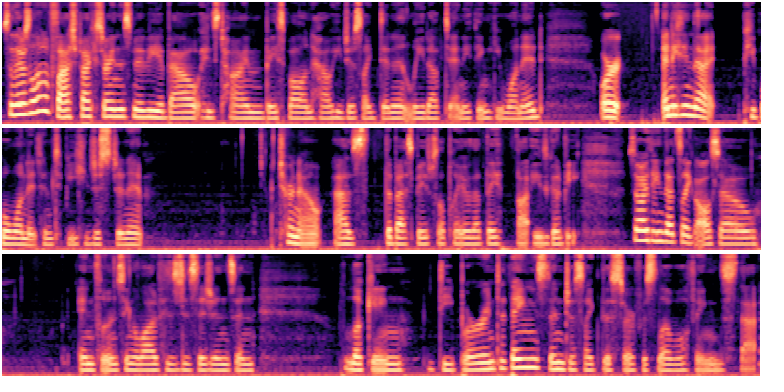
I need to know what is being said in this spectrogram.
So there's a lot of flashbacks during this movie about his time in baseball and how he just like didn't lead up to anything he wanted, or anything that people wanted him to be. He just didn't turn out as the best baseball player that they thought he was going to be. So I think that's like also influencing a lot of his decisions and looking deeper into things than just like the surface level things that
